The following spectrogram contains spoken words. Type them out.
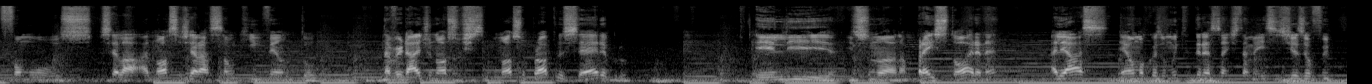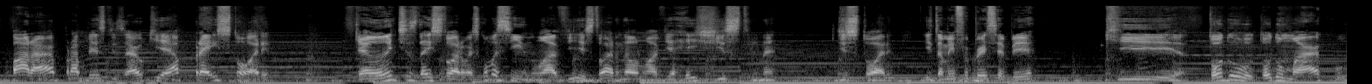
fomos, sei lá, a nossa geração que inventou. Na verdade, o nosso, o nosso próprio cérebro, ele, isso na, na pré-história, né? Aliás, é uma coisa muito interessante também. Esses dias eu fui parar para pesquisar o que é a pré-história, que é antes da história. Mas como assim? Não havia história? Não, não havia registro, né, de história. E também fui perceber que todo todo marco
